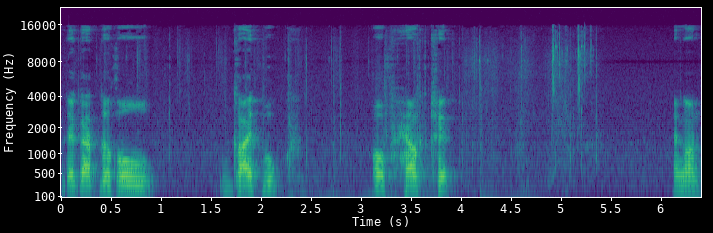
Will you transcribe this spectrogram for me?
They got the whole guidebook of health kit. Hang on.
